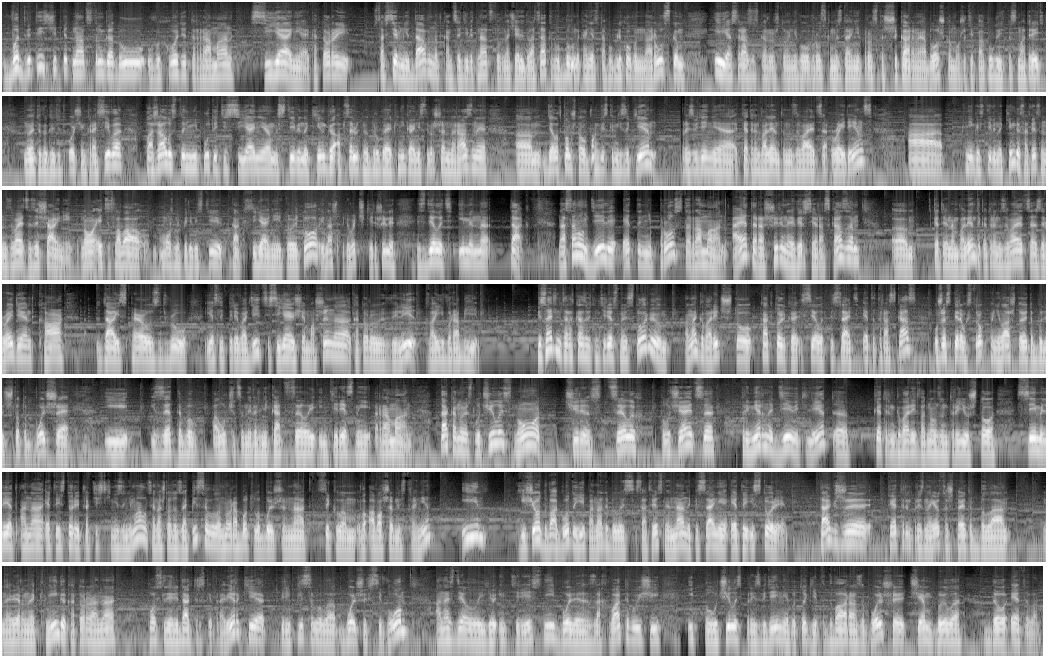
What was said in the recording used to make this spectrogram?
В 2015 году выходит роман «Сияние», который совсем недавно, в конце 19-го, в начале 20-го, был наконец-то опубликован на русском, и я сразу скажу, что у него в русском издании просто шикарная обложка, можете погуглить, посмотреть, но это выглядит очень красиво. Пожалуйста, не путайте с «Сиянием» Стивена Кинга, абсолютно другая книга, они совершенно разные. Дело в том, что в английском языке произведение Кэтрин Валента называется «Radiance», а книга Стивена Кинга, соответственно, называется The Shining. Но эти слова можно перевести как «сияние» и то, и то, и наши переводчики решили сделать именно так. На самом деле это не просто роман, а это расширенная версия рассказа э, Кэтрин Валенты, который называется The Radiant Car Thy Sparrows Drew, если переводить «Сияющая машина, которую ввели твои воробьи». Писательница рассказывает интересную историю. Она говорит, что как только села писать этот рассказ, уже с первых строк поняла, что это будет что-то большее, и из этого получится наверняка целый интересный роман. Так оно и случилось, но через целых, получается, примерно 9 лет э, Кэтрин говорит в одном из интервью, что 7 лет она этой историей практически не занималась, она что-то записывала, но работала больше над циклом о волшебной стране. И еще два года ей понадобилось, соответственно, на написание этой истории. Также Кэтрин признается, что это была, наверное, книга, которую она после редакторской проверки переписывала больше всего. Она сделала ее интересней, более захватывающей, и получилось произведение в итоге в два раза больше, чем было до этого.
